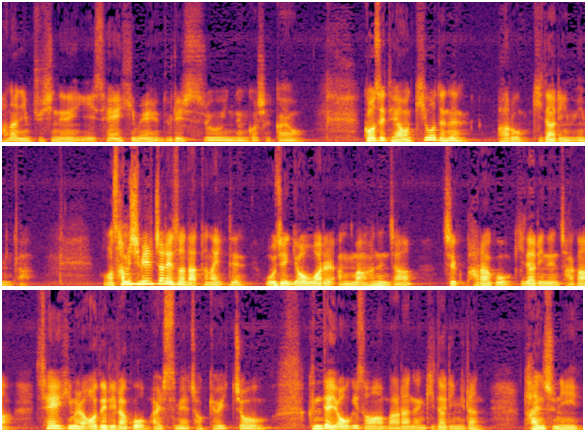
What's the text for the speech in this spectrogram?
하나님 주시는 이 새 힘을 누릴 수 있는 것일까요? 그것에 대한 키워드는 바로 기다림입니다. 어, 31절에서 나타나 있듯 오직 여호와를 악망하는 자, 즉 바라고 기다리는 자가 새 힘을 얻으리라고 말씀에 적혀 있죠. 근데 여기서 말하는 기다림이란 단순히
